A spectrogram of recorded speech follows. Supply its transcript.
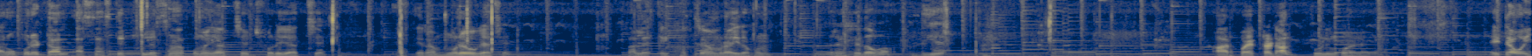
আর ওপরের ডাল আস্তে আস্তে ফুলের সঙ্গে কমে যাচ্ছে, ঝরে যাচ্ছে। এরা মরেও গেছে। তাহলে এই ক্ষেত্রে আমরা এরকম রেখে দেবো, দিয়ে আর কয়েকটা ডাল প্রুনিং করে নেব। এটা ওই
